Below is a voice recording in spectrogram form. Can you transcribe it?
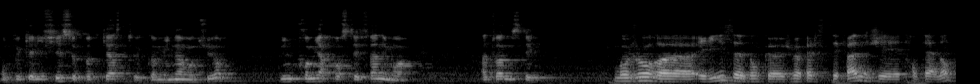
On peut qualifier ce podcast comme une aventure, une première pour Stéphane et moi. À toi, Sté. Bonjour euh, euh, je m'appelle Stéphane, j'ai 31 ans.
